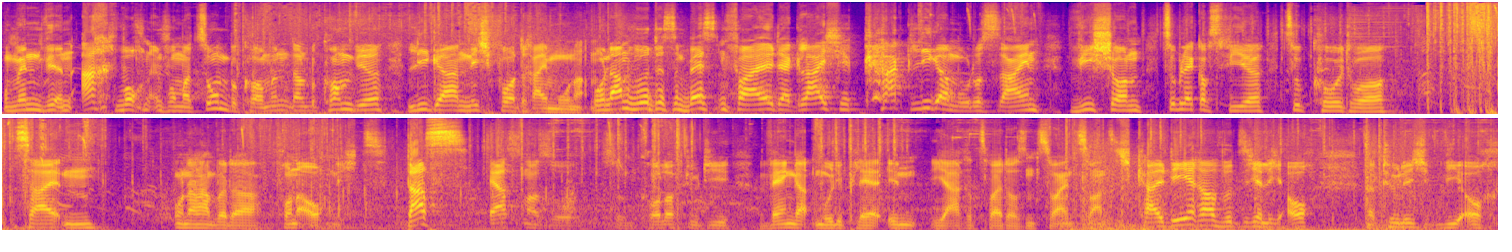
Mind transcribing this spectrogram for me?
Und wenn wir in acht Wochen Informationen bekommen, dann bekommen wir Liga nicht vor drei Monaten. Und dann wird es im besten Fall der gleiche Kack-Liga-Modus sein, wie schon zu Black Ops 4, zu Cold War Zeiten und dann haben wir davon auch nichts. Das erstmal so zum Call of Duty Vanguard Multiplayer im Jahre 2022. Caldera wird sicherlich auch natürlich wie auch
